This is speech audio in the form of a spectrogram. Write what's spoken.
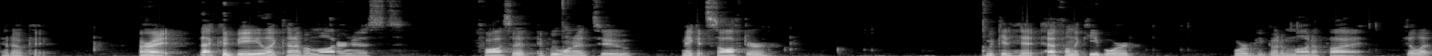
Hit OK. All right, that could be like kind of a modernist faucet. If we wanted to make it softer, we could hit F on the keyboard, or we could go to Modify Fillet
